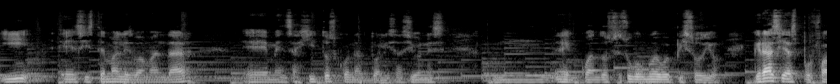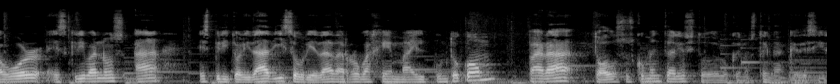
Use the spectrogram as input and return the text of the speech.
y el sistema les va a mandar eh, mensajitos con actualizaciones mm, cuando se suba un nuevo episodio. Gracias, por favor escríbanos a espiritualidad y sobriedad gmail.com para todos sus comentarios y todo lo que nos tengan que decir.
